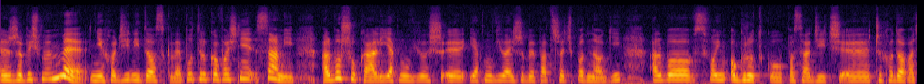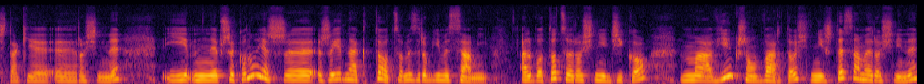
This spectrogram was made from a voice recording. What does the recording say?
y, żebyśmy my nie chodzili do sklepu, tylko właśnie sami albo szukali, jak mówiłeś, jak mówiłaś, żeby patrzeć pod nogi, albo w swoim ogródku posadzić czy hodować takie rośliny. I mm, przekonujesz, że, że jednak to, co my zrobimy sami, albo to, co rośnie dziko, ma większą wartość niż te same rośliny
